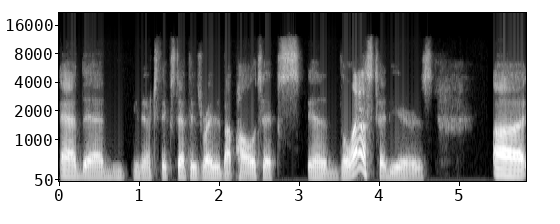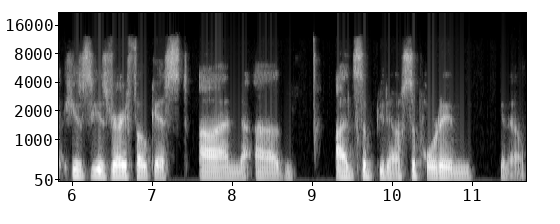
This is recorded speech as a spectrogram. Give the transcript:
and then, you know, to the extent that he's writing about politics in the last 10 years, uh, he's, he's very focused on, um, on some, you know, supporting, you know,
